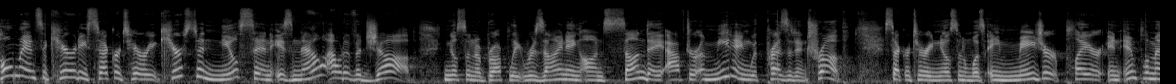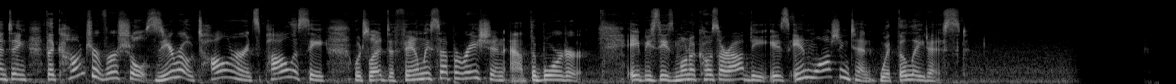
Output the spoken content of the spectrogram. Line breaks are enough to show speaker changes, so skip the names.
Homeland Security Secretary Kirstjen Nielsen is now out of a job. Nielsen abruptly resigning on Sunday after a meeting with President Trump. Secretary Nielsen was a major player in implementing the controversial zero tolerance policy, which led to family separation at the border. ABC's Mona Kosar Abdi is in Washington with the latest.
